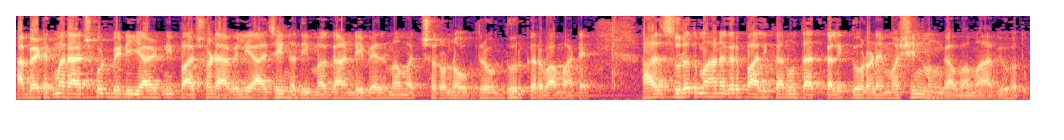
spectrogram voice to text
આ બેઠકમાં રાજકોટ બેડી યાર્ડની પાછળ આવેલી આજી નદીમાં ગાંડી વેલમાં મચ્છરોનો ઉપદ્રવ દૂર કરવા માટે હાલ સુરત મહાનગરપાલિકાનું તાત્કાલિક ધોરણે મશીન મંગાવવામાં આવ્યું હતું.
